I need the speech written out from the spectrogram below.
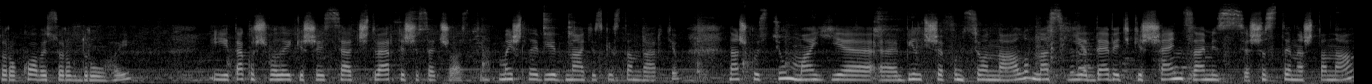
40 42 і також великі 64 66 Ми йшли від натівських стандартів. Наш костюм має е, більше функціоналу. У нас є 9 кишень замість 6 на штанах.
